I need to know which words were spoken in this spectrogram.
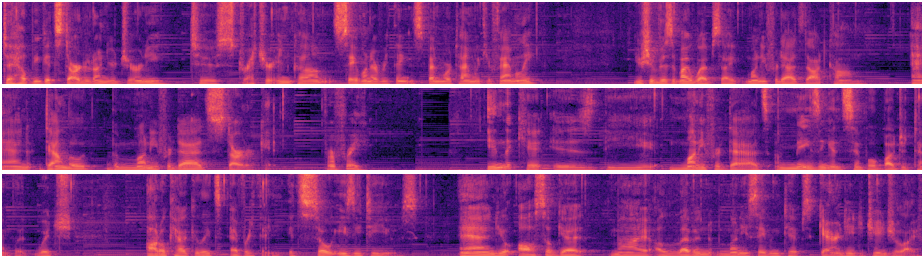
To help you get started on your journey to stretch your income, save on everything, and spend more time with your family, you should visit my website, moneyfordads.com, and download the Money for Dads Starter Kit for free. In the kit is the Money for Dads amazing and simple budget template, which auto calculates everything. It's so easy to use. And you'll also get my 11 money saving tips guaranteed to change your life.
